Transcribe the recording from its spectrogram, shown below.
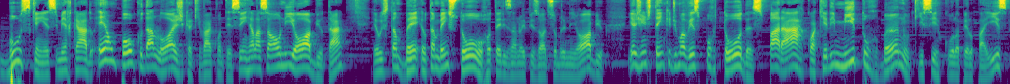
busquem esse mercado. É um pouco da lógica que vai acontecer em relação ao nióbio, tá? Eu também, eu também estou roteirizando um episódio sobre o nióbio e a gente tem que, de uma vez por todas, parar com aquele mito urbano que circula pelo país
